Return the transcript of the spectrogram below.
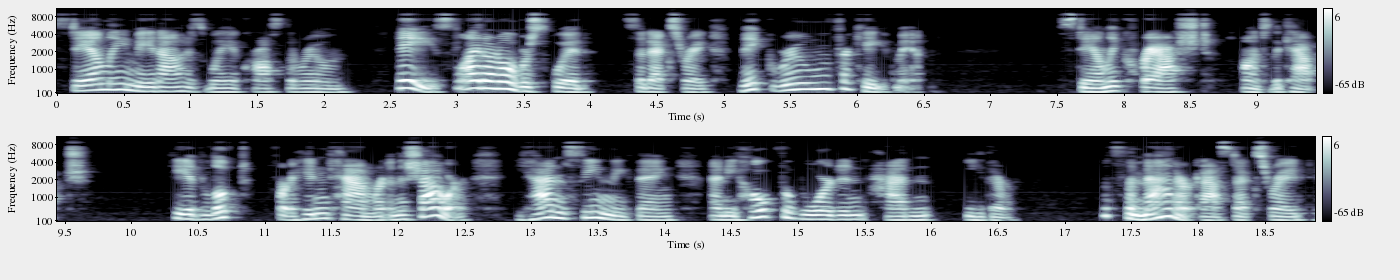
Stanley made out his way across the room. Hey, slide on over, Squid, said X-Ray. Make room for caveman. Stanley crashed onto the couch. He had looked for a hidden camera in the shower. He hadn't seen anything, and he hoped the warden hadn't either. What's the matter? asked X-Ray.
